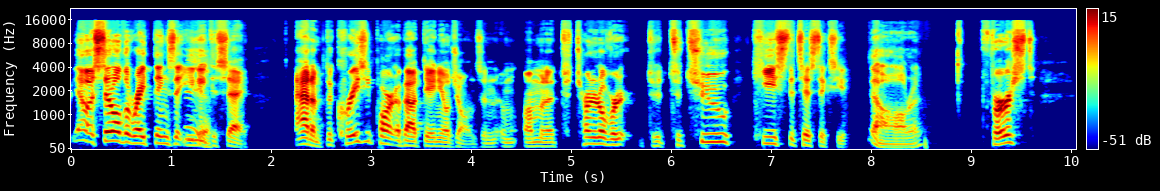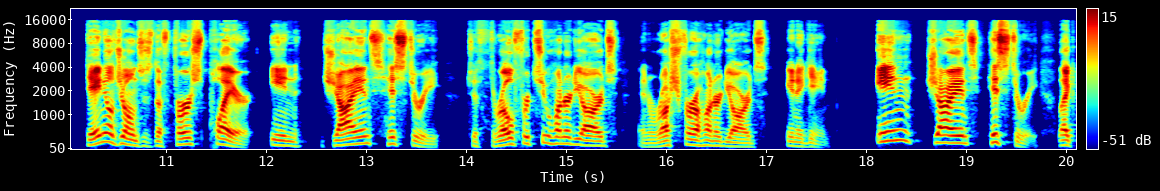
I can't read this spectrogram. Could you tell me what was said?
You know, I said all the right things that you yeah. need to say." Adam, the crazy part about Daniel Jones, and, and I'm going to turn it over to, to two key statistics here. Yeah, all right. First, Daniel Jones is the first player in Giants history to throw for 200 yards and rush for 100 yards in a game. In Giants history. Like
